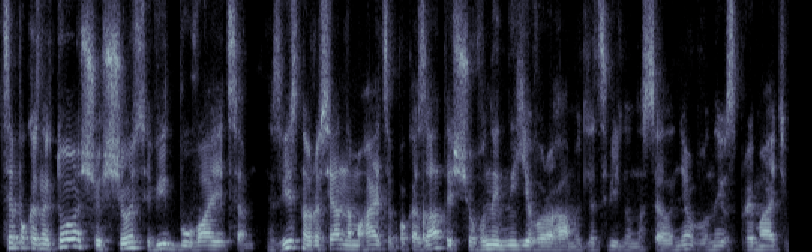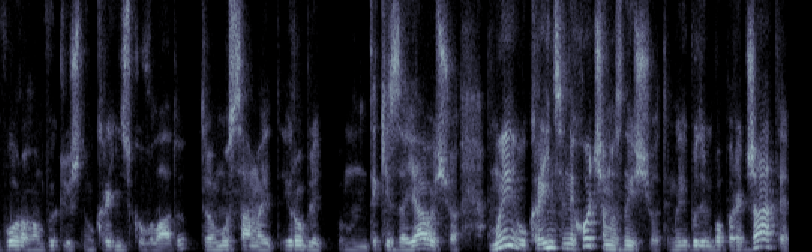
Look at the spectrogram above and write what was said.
Це показник того, що щось відбувається. Звісно, росіяни намагаються показати, що вони не є ворогами для цивільного населення. Вони сприймають ворогом виключно українську владу, тому саме і роблять такі заяви, що ми, українців, не хочемо знищувати. Ми їх будемо попереджати,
